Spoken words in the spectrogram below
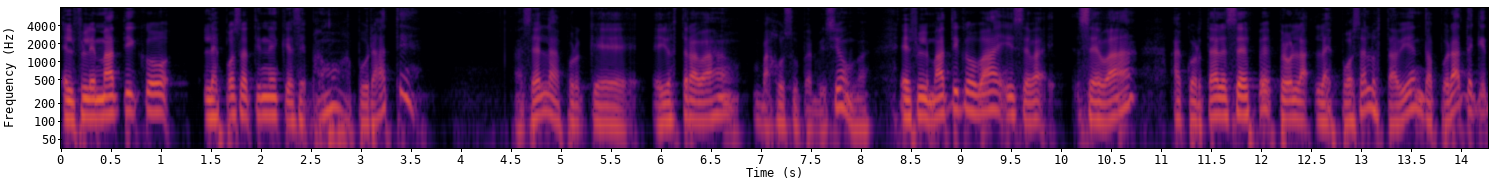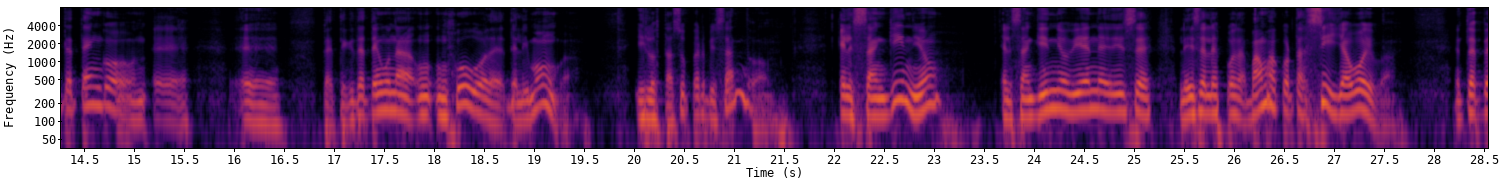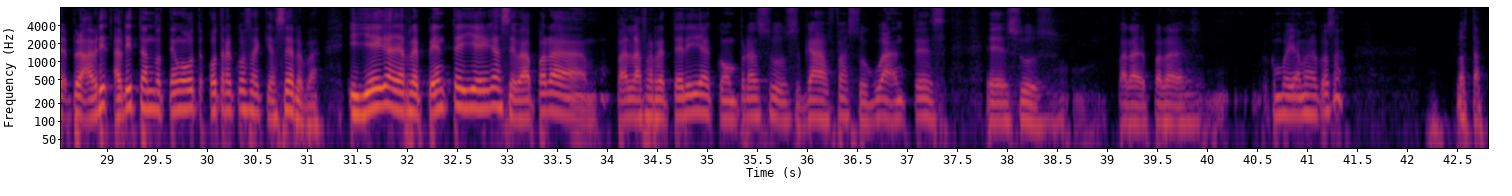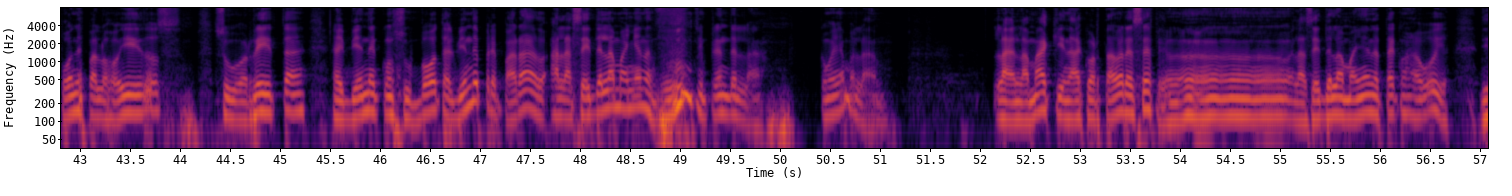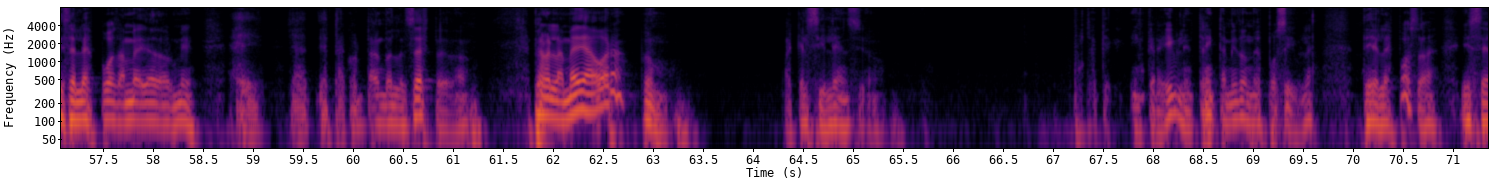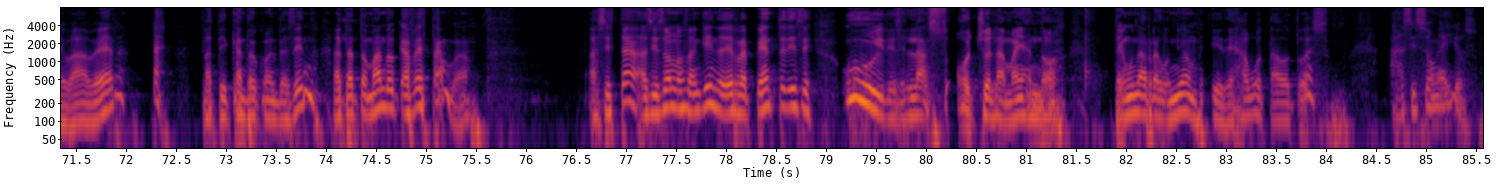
el flemático, la esposa tiene que decir, vamos, apúrate hacerla porque ellos trabajan bajo supervisión. El flemático va y se va, se va a cortar el césped, pero la, esposa lo está viendo. Apúrate, aquí te tengo, eh, eh, aquí te tengo un, jugo de, limón. Y lo está supervisando. El sanguíneo, el sanguíneo viene y dice, le dice a la esposa, vamos a cortar, sí, ya voy. Va. Entonces, pero, ahorita no tengo otra cosa que hacer. Va. Y llega, de repente llega, se va para, para la ferretería, compra sus gafas, sus guantes, eh, sus, para, para ¿cómo se llama esa cosa? Los tapones para los oídos, su gorrita, ahí viene con su bota, él viene preparado. A las 6 de la mañana, se prende la, ¿cómo se llama? La, la, máquina, la cortadora de césped, a las 6 de la mañana está con la Dice la esposa media de dormir, hey, ya, está cortando el césped. Pero a la media hora, ¡pum! aquel silencio. increíble, en 30 minutos no es posible. Dice la esposa, y se va a ver ah, platicando con el vecino, hasta tomando café están. Así está, así son los sanguíneos. De repente dice, uy, dice las 8 de la mañana, no, tengo una reunión y deja botado todo eso. Así son ellos.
